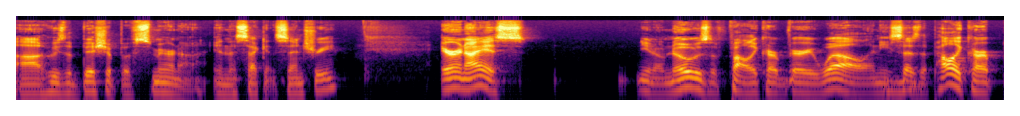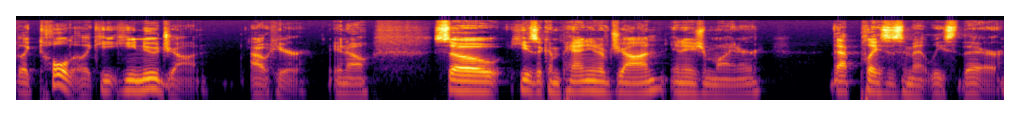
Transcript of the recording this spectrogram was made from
uh, who's the bishop of Smyrna in the second century, Irenaeus, you know, knows of Polycarp very well, and he says that Polycarp like told it, like he he knew John out here, you know, so he's a companion of John in Asia Minor. That places him at least there.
